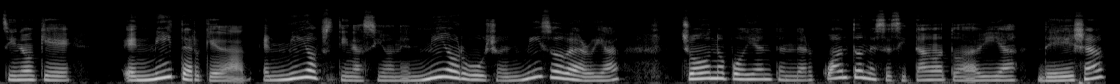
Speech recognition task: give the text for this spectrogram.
sino que en mi terquedad, en mi obstinación, en mi orgullo, en mi soberbia, yo no podía entender cuánto necesitaba todavía de ella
